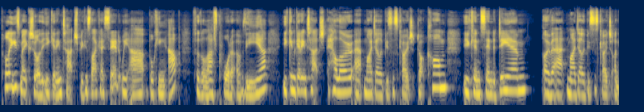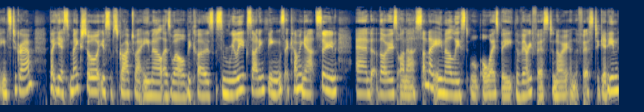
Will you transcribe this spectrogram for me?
please make sure that you get in touch because, like I said, we are booking up for the last quarter of the year. You can get in touch hello at mydailybusinesscoach.com. You can send a DM over at My Daily Business Coach on Instagram. But yes, make sure you're subscribed to our email as well because some really exciting things are coming out soon. And those on our Sunday email list will always be the very first to know and the first to get in.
